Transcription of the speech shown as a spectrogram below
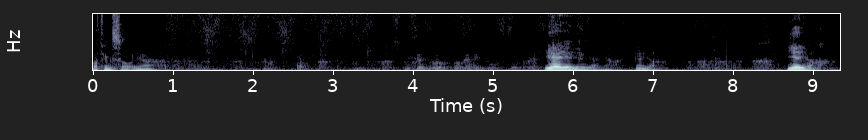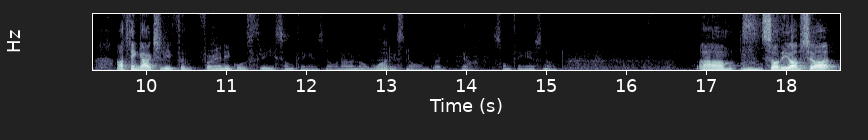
uh, I think so. Yeah. Except for, for n equals two, right? Yeah, yeah, yeah, yeah, yeah, yeah, yeah. Yeah, yeah. I think actually for for n equals three, something is known. I don't know what is known, but yeah, something is known. Um, so the upshot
